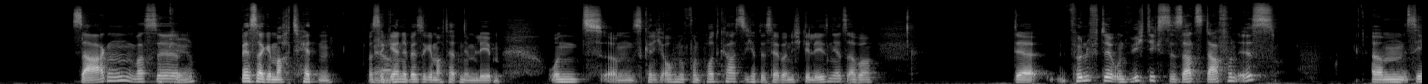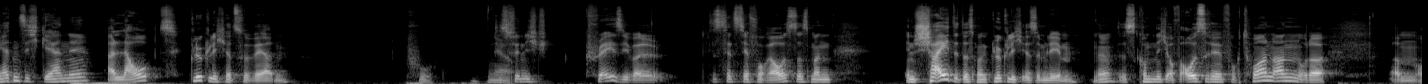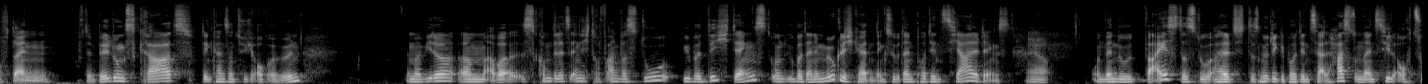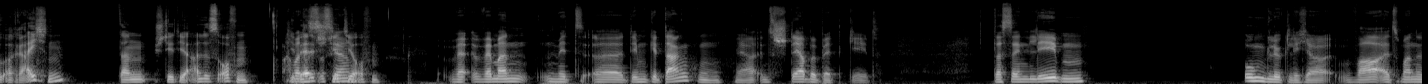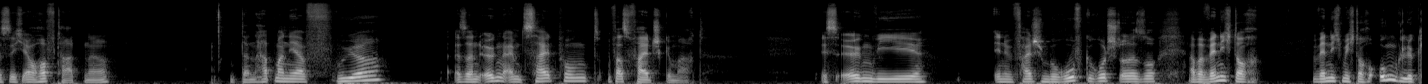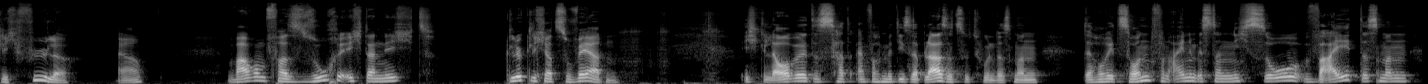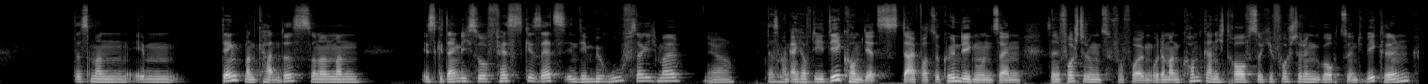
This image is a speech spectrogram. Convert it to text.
sagen, was sie okay. besser gemacht hätten, was ja. sie gerne besser gemacht hätten im Leben. Und ähm, das kenne ich auch nur von Podcasts, ich habe das selber nicht gelesen jetzt, aber der fünfte und wichtigste Satz davon ist, ähm, sie hätten sich gerne erlaubt, glücklicher zu werden. Puh. Ja. Das finde ich crazy, weil das setzt ja voraus, dass man entscheidet, dass man glücklich ist im Leben. Ne? Das kommt nicht auf äußere Faktoren an oder ähm, auf deinen auf den Bildungsgrad, den kannst du natürlich auch erhöhen. Immer wieder. Ähm, aber es kommt letztendlich darauf an, was du über dich denkst und über deine Möglichkeiten denkst, über dein Potenzial denkst. Ja. Und wenn du weißt, dass du halt das nötige Potenzial hast, um dein Ziel auch zu erreichen, dann steht dir alles offen. Die aber Welt steht ja, dir offen. Wenn man mit äh, dem Gedanken ja, ins Sterbebett geht, dass sein Leben unglücklicher war, als man es sich erhofft hat, ne? Dann hat man ja früher, also an irgendeinem Zeitpunkt, was falsch gemacht. Ist irgendwie in den falschen Beruf gerutscht oder so. Aber wenn ich doch, wenn ich mich doch unglücklich fühle, ja, warum versuche ich dann nicht glücklicher zu werden? Ich glaube, das hat einfach mit dieser Blase zu tun, dass man der Horizont von einem ist dann nicht so weit, dass man, dass man eben denkt, man kann das, sondern man ist gedanklich so festgesetzt in dem Beruf, sag ich mal. Ja. Dass man gar nicht auf die Idee kommt, jetzt da einfach zu kündigen und sein, seine Vorstellungen zu verfolgen. Oder man kommt gar nicht drauf, solche Vorstellungen überhaupt zu entwickeln.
